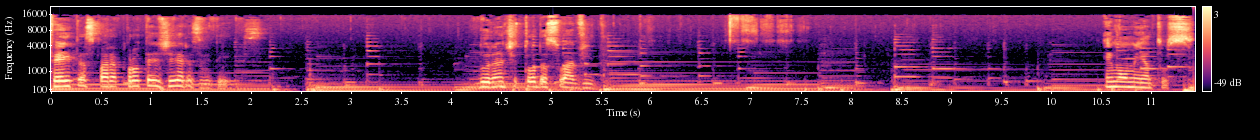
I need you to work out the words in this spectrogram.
feitas para proteger as videiras durante toda a sua vida. Em momentos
